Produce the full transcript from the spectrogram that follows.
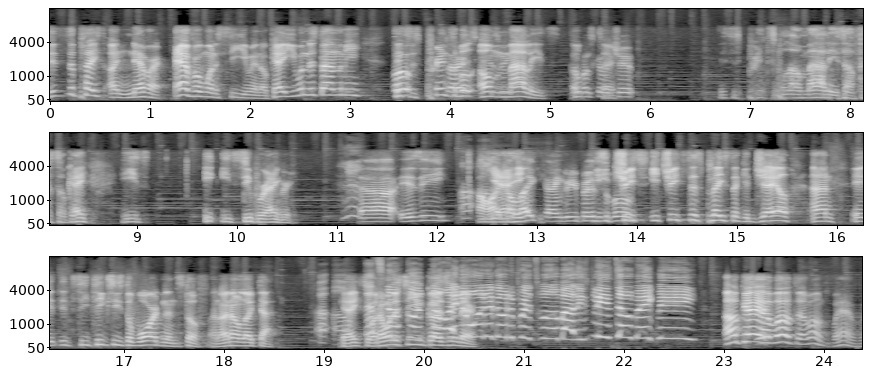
This is a place I never ever want to see you in. Okay, you understand me? This Oh, is Principal sorry, excuse me. O'Malley's. Oh, Someone's coming sorry. through. This is Principal O'Malley's office. Okay, he's he, he's super angry. Uh, is he? Uh-oh. Oh, I don't he- like angry He treats he treats this place like a jail, and it, it's, he thinks he's the warden and stuff. And I don't like that. Uh-oh. Okay, so I don't wanna see you guys no, in I there. don't want to go to Principal O'Malley's. Please don't make me. Okay, I won't. I won't. Wow,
